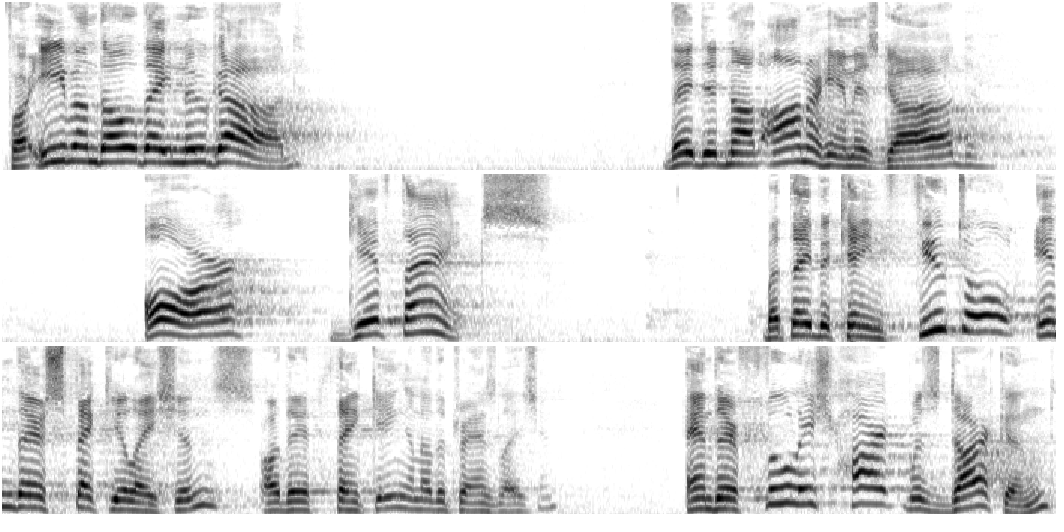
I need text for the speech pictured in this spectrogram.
For even though they knew God, they did not honor him as God or give thanks. But they became futile in their speculations or their thinking, another translation, and their foolish heart was darkened.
